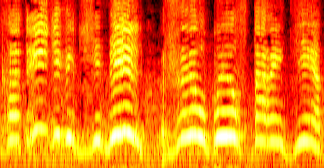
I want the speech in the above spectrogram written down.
За девять земель жил-был старый дед.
